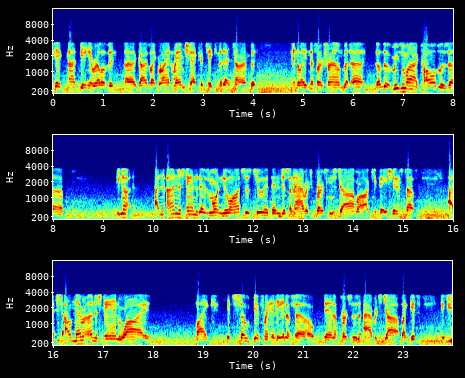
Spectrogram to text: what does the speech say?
pick not being irrelevant. Uh, guys like Ryan Ramczyk are taken at that time, but in the late in the first round. But uh, the, the reason why I called was, uh, you know, I, I understand that there's more nuances to it than just an average person's job or occupation and stuff. I just I'll never understand why like it's so different in the NFL than a person's average job. Like if if you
